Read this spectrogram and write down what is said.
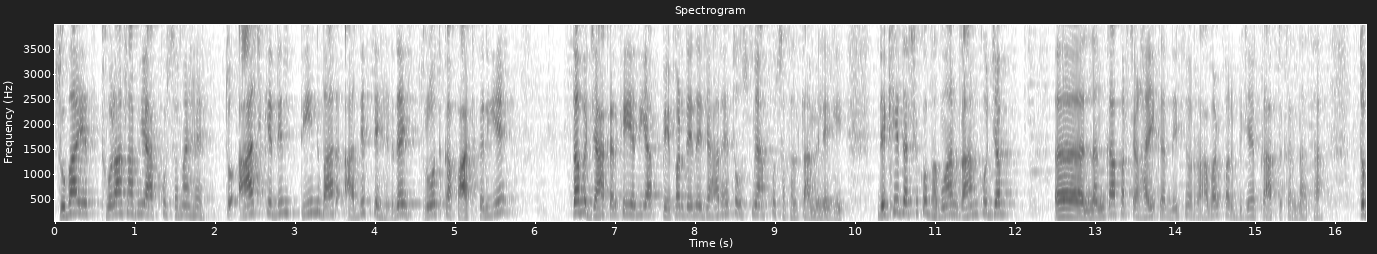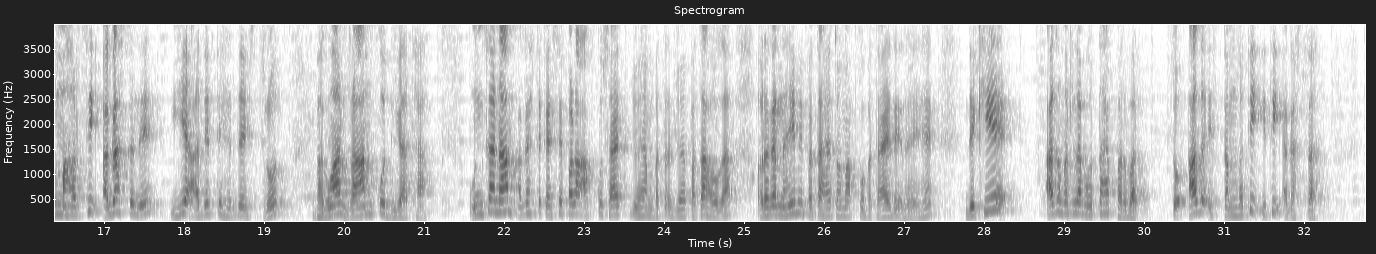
सुबह यदि थोड़ा सा भी आपको समय है तो आज के दिन तीन बार आदित्य हृदय स्त्रोत का पाठ करिए। तब जा करके यदि आप पेपर देने जा रहे हैं तो उसमें आपको सफलता मिलेगी। देखिए दर्शकों, भगवान राम को जब लंका पर चढ़ाई करनी थी और रावण पर विजय प्राप्त करना था। तो महर्षि अगस्त ने ये आदित्य हृदय स्त्रोत भगवान राम को दिया था। उनका नाम अगस्त कैसे पड़ा, आपको शायद जो है हम बता, जो है पता होगा, और अगर नहीं भी पता है तो हम आपको बताए दे रहे हैं। देखिए, अग मतलब होता है पर्वत। तो अग स्तंभति इति अगस्त।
